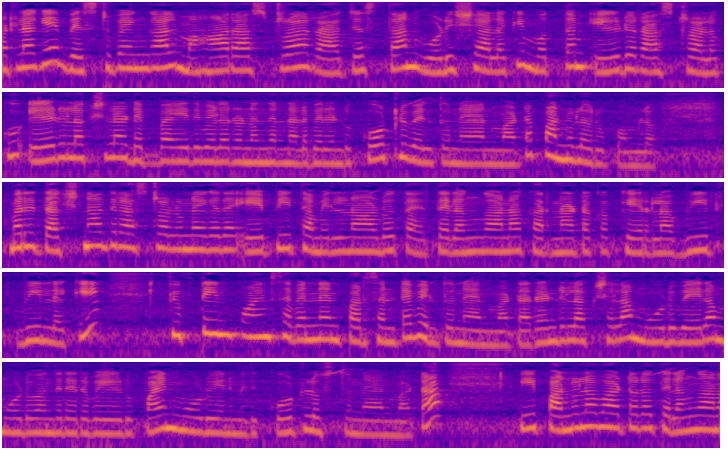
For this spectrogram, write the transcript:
అట్లాగే వెస్ట్ బెంగాల్ మహారాష్ట్ర రాజస్థాన్ ఒడిశాలకి మొత్తం ఏడు రాష్ట్రాలకు ఏడు లక్షల డెబ్బై ఐదు వేల రెండు వందల నలభై రెండు కోట్లు వెళ్తున్నాయన్నమాట పన్నుల రూపంలో. మరి దక్షిణాది రాష్ట్రాలు ఉన్నాయి కదా ఏపీ తమిళనాడు త- తెలంగాణ కర్ణాటక కేరళ వీ వీళ్ళకి ఫిఫ్టీన్ పాయింట్ సెవెన్ నైన్ పర్సెంటే వెళ్తున్నాయి అనమాట రెండు లక్షల మూడు వేల మూడు వందల ఇరవై ఏడు పాయింట్ మూడు ఎనిమిది కోట్లు వస్తున్నాయన్నమాట. ఈ పన్నుల వాటాలో తెలంగాణ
